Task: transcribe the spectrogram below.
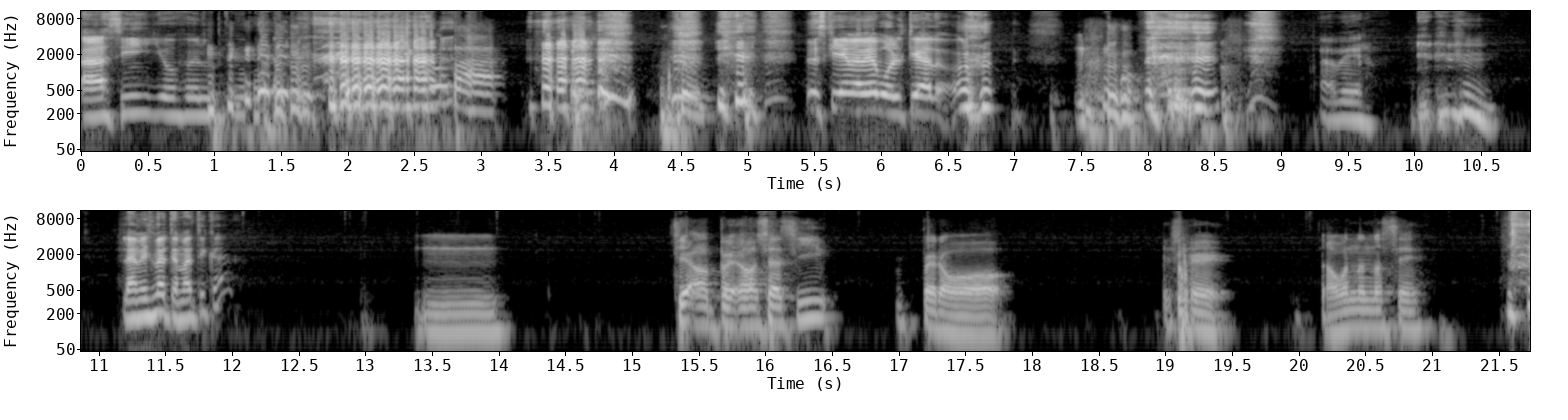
Ah, sí, yo fui el último. es que ya me había volteado. A ver. ¿La misma temática? Mm. Sí, o, pe- o sea, sí, pero es que, no, bueno, no sé.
